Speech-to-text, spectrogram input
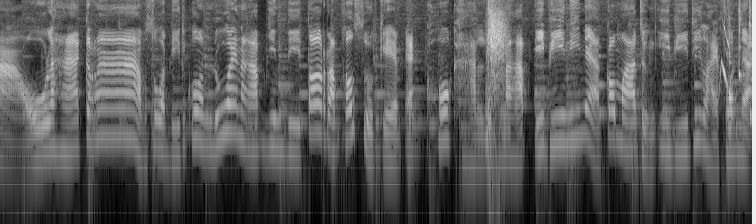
เอาละฮะกราบ สวัสดีทุกคนด้วยนะครับ ยินดีต้อนรับเข้าสู่เกม Echo c a r l i t นะครับ EP นี้เนี่ยก็มาถึง EP ที่หลายคนเนี่ย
